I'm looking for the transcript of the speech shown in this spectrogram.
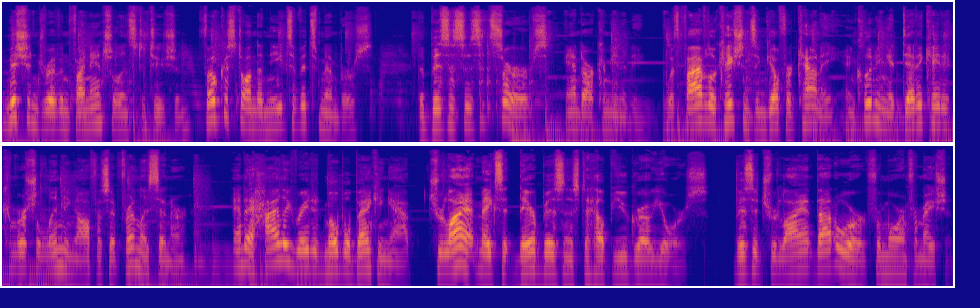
mission driven financial institution focused on the needs of its members, the businesses it serves, and our community. With five locations in Guilford County, including a dedicated commercial lending office at Friendly Center and a highly rated mobile banking app, Truliant makes it their business to help you grow yours. Visit Truliant.org for more information.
